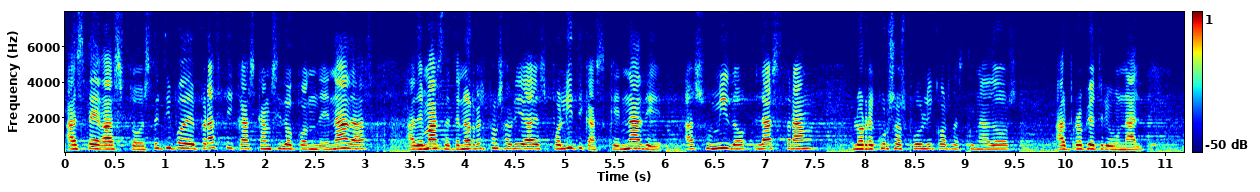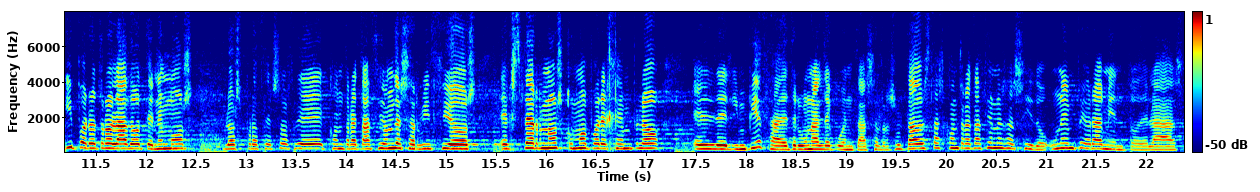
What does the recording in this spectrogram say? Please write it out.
a este gasto. Este tipo de prácticas que han sido condenadas, además de tener responsabilidades políticas que nadie ha asumido, lastran los recursos públicos destinados al propio tribunal. Y, por otro lado, tenemos los procesos de contratación de servicios externos, como, por ejemplo, el de limpieza de Tribunal de Cuentas. El resultado de estas contrataciones ha sido un empeoramiento de las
